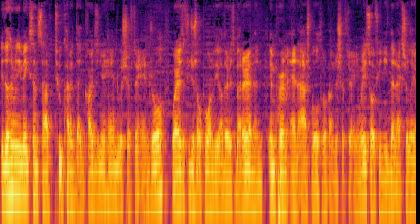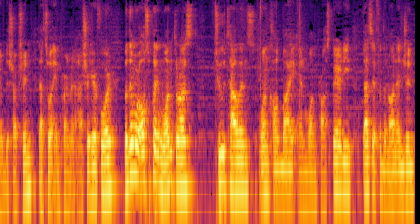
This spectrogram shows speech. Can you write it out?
it doesn't really make sense to have two kind of dead cards in your hand with Shifter and Droll, whereas if you just open one of the other, it's better, and then Imperm and Ash both work under Shifter anyway, so if you need that extra layer of disruption, that's what Imperm and Ash are here for. But then we're also playing one Thrust, two talents, one called by, and one prosperity. That's it for the non-engine.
